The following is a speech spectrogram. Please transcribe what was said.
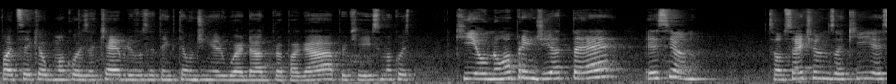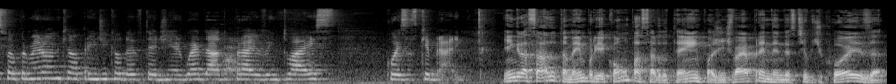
pode ser que alguma coisa quebre e você tem que ter um dinheiro guardado para pagar, porque isso é uma coisa que eu não aprendi até esse ano. São sete anos aqui e esse foi o primeiro ano que eu aprendi que eu devo ter dinheiro guardado para eventuais coisas quebrarem. E é engraçado também porque com o passar do tempo a gente vai aprendendo esse tipo de coisa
